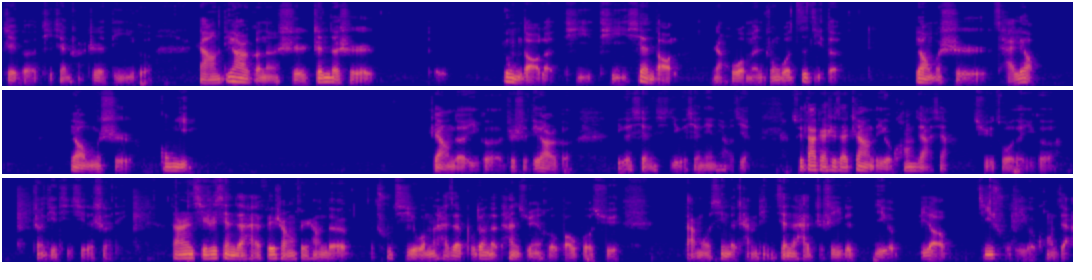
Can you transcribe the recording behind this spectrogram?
这个体现出来，这是第一个。然后第二个呢，是真的是用到了、体体现到了然后我们中国自己的，要么是材料，要么是工艺，这样的一个，这是第二个一个限一个限定条件，所以大概是在这样的一个框架下去做的一个整体体系的设定。当然，其实现在还非常非常的初期，我们还在不断的探寻和包括去打磨新的产品，现在还只是一个一个比较基础的一个框架，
